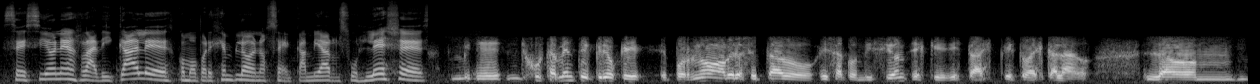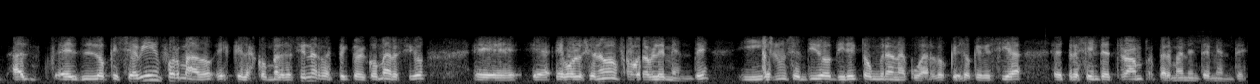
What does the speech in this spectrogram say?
sesiones radicales, como por ejemplo, no sé, cambiar sus leyes? Eh, justamente creo que eh, por no haber aceptado esa condición es que esta, esto ha escalado. Lo, mm, lo que se había informado es que las conversaciones respecto al comercio eh, eh, evolucionaban favorablemente y en un sentido directo a un gran acuerdo, que es lo que decía el presidente Trump permanentemente.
